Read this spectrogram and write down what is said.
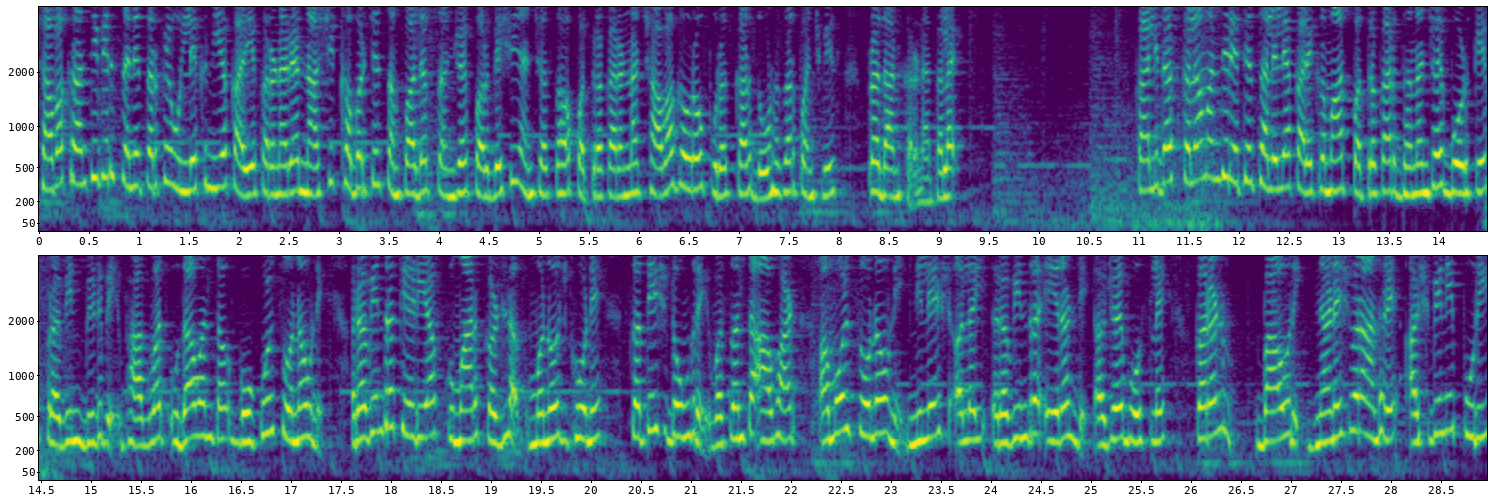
छावा क्रांतीवीर सेनेतर्फे उल्लेखनीय कार्य करणाऱ्या नाशिक खबरचे संपादक संजय परदेशी यांच्यासह पत्रकारांना छावा गौरव पुरस्कार दोन हजार पंचवीस प्रदान करण्यात आलाय. कालिदास कला मंदिर येथे झालेल्या कार्यक्रमात पत्रकार धनंजय बोडके प्रवीण बिडवे भागवत उदावंत गोकुळ सोनवणे रवींद्र केडिया कुमार कडलक मनोज घोणे सतीश डोंगरे वसंत आव्हाड अमोल सोनवणे निलेश अलई रवींद्र एरंडे अजय भोसले करण बावरी ज्ञानेश्वर आंधळे अश्विनी पुरी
